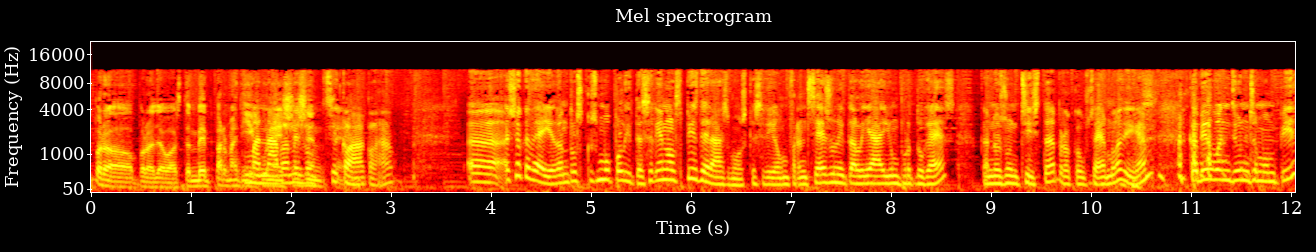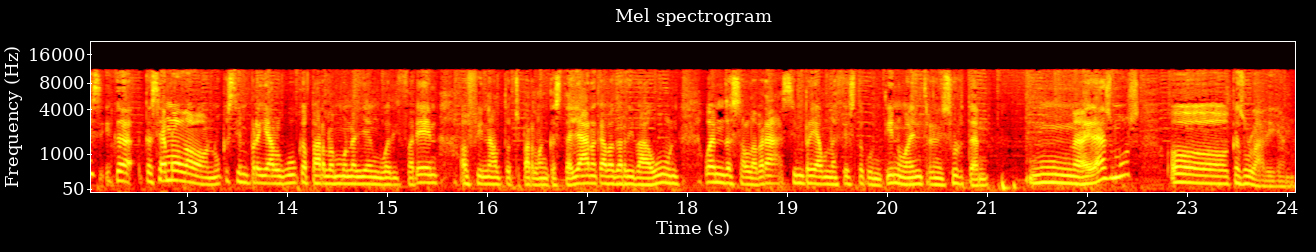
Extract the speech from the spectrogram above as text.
però, però llavors també permetia Manava conèixer més... gent. Un... Sí, clar, clar. Uh, això que deia, doncs els cosmopolites serien els pis d'Erasmus, que seria un francès, un italià i un portuguès, que no és un xista, però que ho sembla, diguem, que viuen junts en un pis i que, que sembla la ONU, que sempre hi ha algú que parla amb una llengua diferent, al final tots parlen castellà, acaba d'arribar un, ho hem de celebrar, sempre hi ha una festa contínua, entren i surten. Mm, Erasmus o casolà, diguem.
